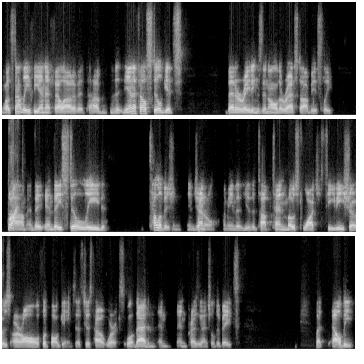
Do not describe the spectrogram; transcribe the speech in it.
let's not leave the NFL out of it. Um, the, the NFL still gets better ratings than all the rest, obviously, but um, and they and they still lead television in general. I mean, the the top ten most watched TV shows are all football games. That's just how it works. Well, that and and, and presidential debates. But Alby,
